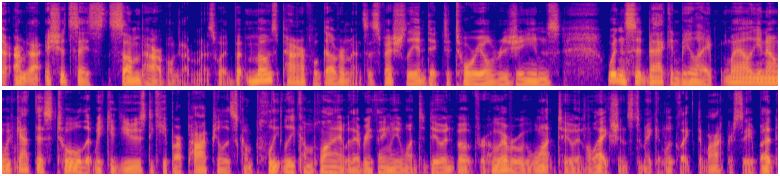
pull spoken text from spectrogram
er, I should say some powerful governments would, but most powerful governments, especially in dictatorial regimes, wouldn't sit back and be like, "Well, you know, we've got this tool that we could use to keep our populace completely compliant with everything we want to do and vote for whoever we want to in elections to make it look like democracy." But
